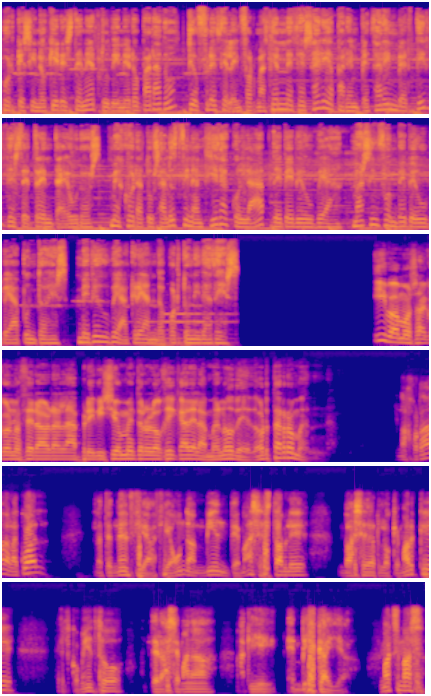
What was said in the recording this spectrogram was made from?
porque si no quieres tener tu dinero parado, te ofrece la información necesaria para empezar a invertir desde 30 euros. Mejora tu salud financiera con la app de BBVA. Más info en bbva.es. BBVA creando oportunidades. Y vamos a conocer ahora la previsión meteorológica de la mano de Dorta Román. Una jornada en la cual la tendencia hacia un ambiente más estable va a ser lo que marque el comienzo de la semana aquí en Vizcaya máximas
